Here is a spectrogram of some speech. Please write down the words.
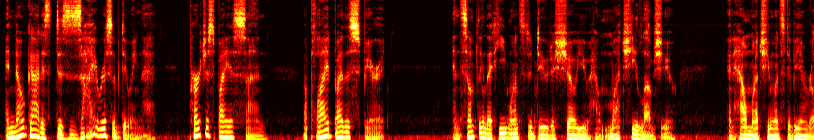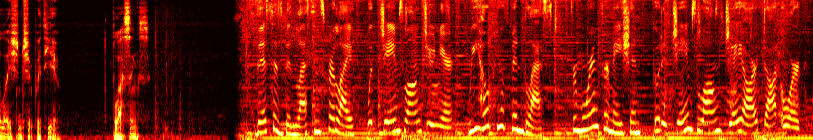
And know God is desirous of doing that, purchased by His Son, applied by the Spirit, and something that He wants to do to show you how much He loves you and how much He wants to be in relationship with you. Blessings. This has been Lessons for Life with James Long Jr. We hope you've been blessed. For more information, go to jameslongjr.org.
